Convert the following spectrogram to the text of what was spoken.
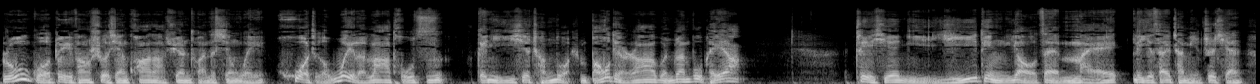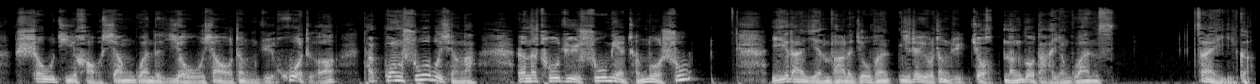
如果对方涉嫌夸大宣传的行为，或者为了拉投资给你一些承诺，什么保底啊、稳赚不赔啊，这些你一定要在买理财产品之前收集好相关的有效证据，或者他光说不行啊，让他出具书面承诺书。一旦引发了纠纷，你这有证据就能够打赢官司。再一个，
